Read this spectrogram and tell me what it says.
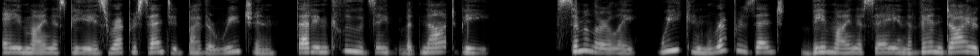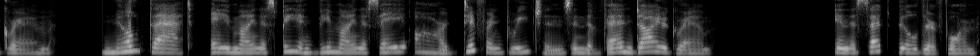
A minus B is represented by the region that includes A but not B. Similarly, we can represent B minus A in the Venn diagram. Note that A minus B and B minus A are different regions in the Venn diagram. In the set builder form,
